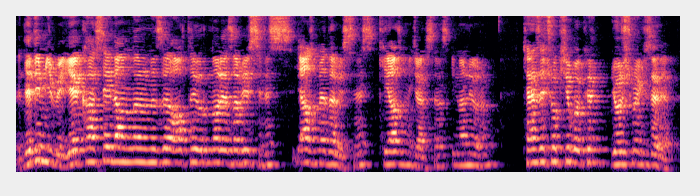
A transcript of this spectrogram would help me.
E, dediğim gibi YKS ile anılarınızı alta yorumlara yazabilirsiniz. Yazmaya da bilirsiniz ki yazmayacaksınız inanıyorum. Kendinize çok iyi bakın. Görüşmek üzere.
